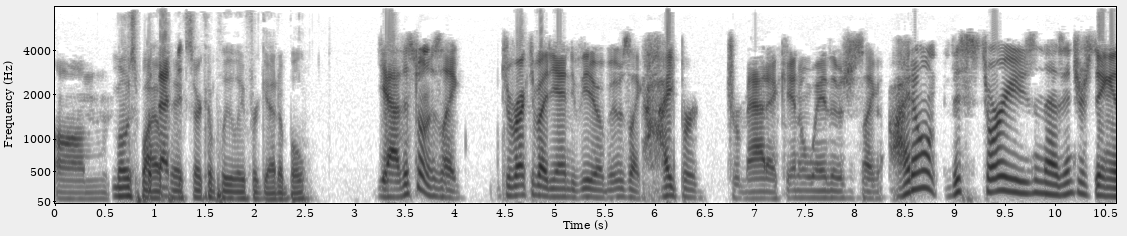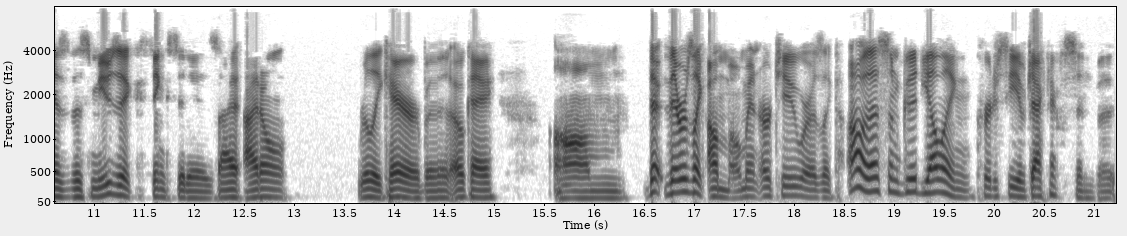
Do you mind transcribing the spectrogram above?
Um, Most but that- biopics are completely forgettable. yeah, this one was like directed by Danny DeVito, but it was like hyper dramatic in a way that was just like, I don't. This story isn't as interesting as this music thinks it is. I I don't really care, but okay. Um, there there was like a moment or two where I was like, oh, that's some good yelling, courtesy of Jack Nicholson, but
